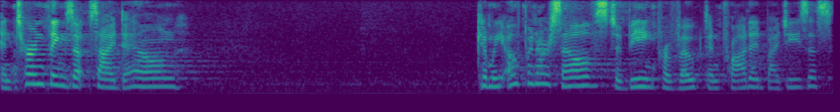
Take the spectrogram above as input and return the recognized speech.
and turn things upside down? Can we open ourselves to being provoked and prodded by Jesus?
